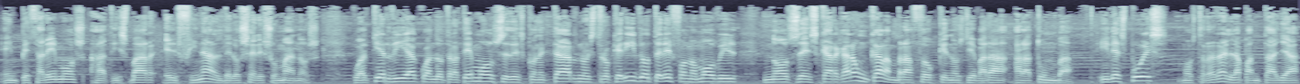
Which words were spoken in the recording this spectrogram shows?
empezaremos a atisbar el final de los seres humanos. Cualquier día, cuando tratemos de desconectar nuestro querido teléfono móvil, nos descargará un calambrazo que nos llevará a la tumba y después mostrará en la pantalla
